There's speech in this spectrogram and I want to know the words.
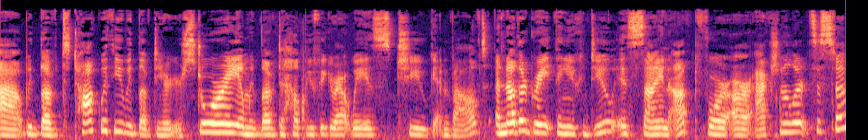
Uh, we'd love to talk with you. We'd love to hear your story, and we'd love to help you figure out ways to get involved. Another great thing you can do is sign up for our action alert system.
